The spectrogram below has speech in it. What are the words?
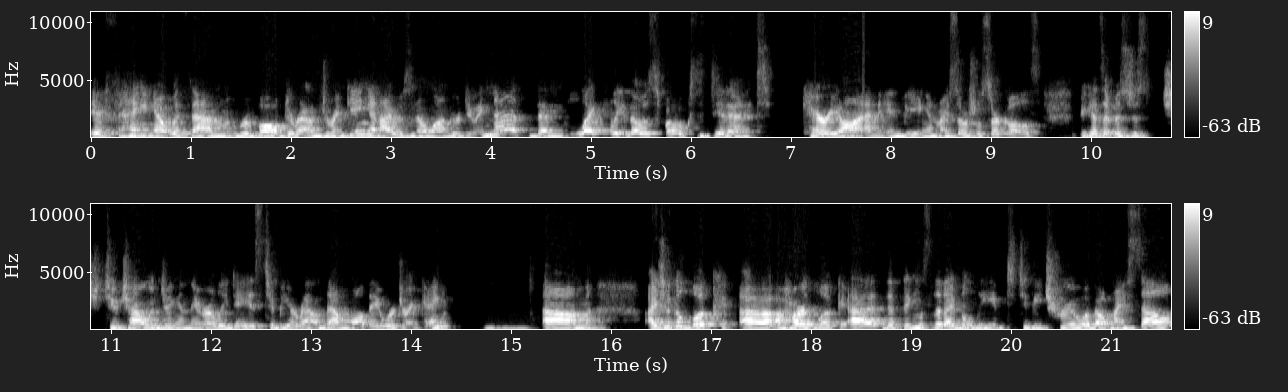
if hanging out with them revolved around drinking and I was no longer doing that, then likely those folks didn't carry on in being in my social circles because it was just too challenging in the early days to be around them while they were drinking. Mm-hmm. Um, I took a look, uh, a hard look at the things that I believed to be true about myself,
